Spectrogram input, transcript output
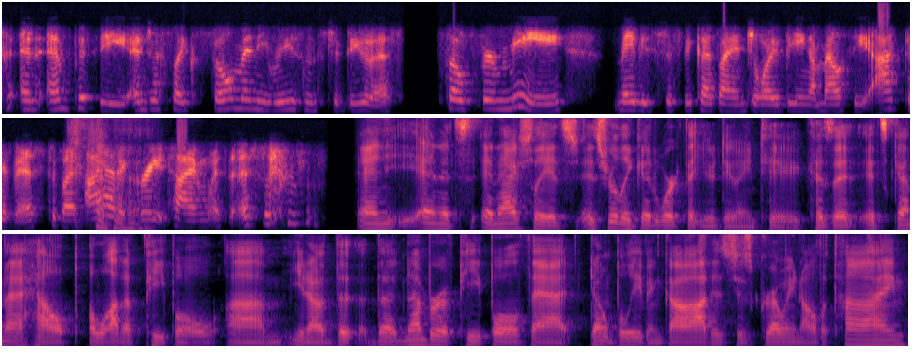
and empathy and just like so many reasons to do this. So for me, maybe it's just because I enjoy being a mouthy activist, but I had a great time with this. and and it's and actually it's it's really good work that you're doing too because it, it's going to help a lot of people um, you know the the number of people that don't believe in god is just growing all the time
